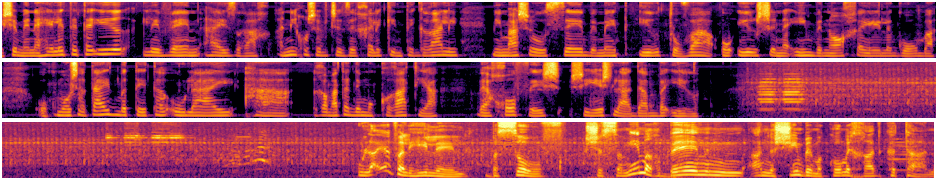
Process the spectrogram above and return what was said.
שמנהלת את העיר לבין האזרח. אני חושבת שזה חלק אינטגרלי ממה שעושה באמת עיר טובה, או עיר שנעים ונוח אה, לגור בה. או כמו שאתה התבטאת, אולי רמת הדמוקרטיה והחופש שיש לאדם בעיר. אולי אבל הלל, בסוף, כששמים הרבה אנשים במקום אחד קטן,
